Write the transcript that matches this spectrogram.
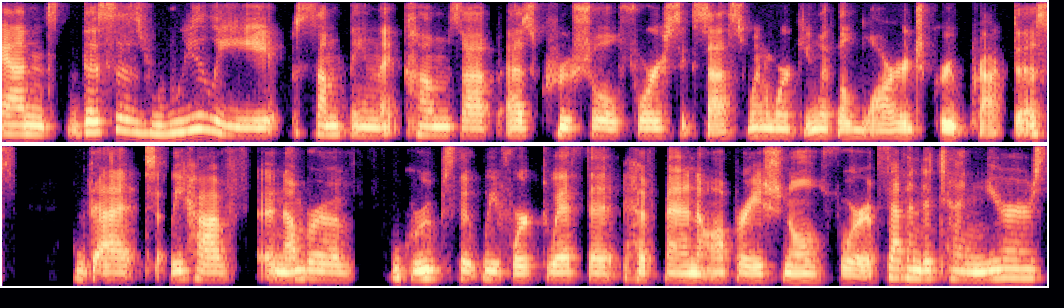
And this is really something that comes up as crucial for success when working with a large group practice that we have a number of groups that we've worked with that have been operational for seven to 10 years,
